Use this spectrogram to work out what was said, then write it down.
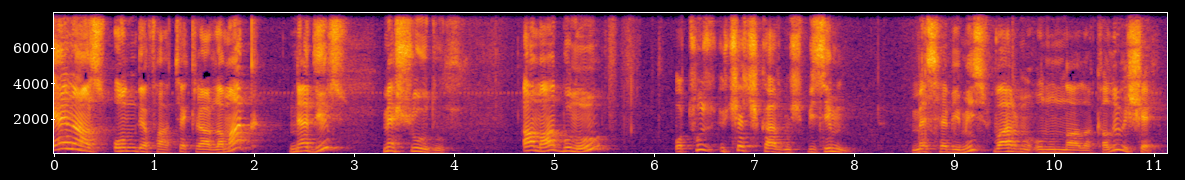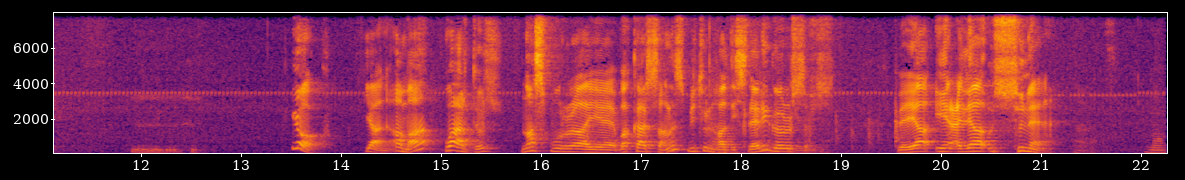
en az 10 defa tekrarlamak nedir? Meşrudur. Ama bunu 33'e çıkarmış bizim mezhebimiz var mı onunla alakalı bir şey? Hmm. Yok. Yani ama vardır. Nasburra'ya bakarsanız bütün hadisleri görürsünüz. Veya İ'la'ü's Süne. İmam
